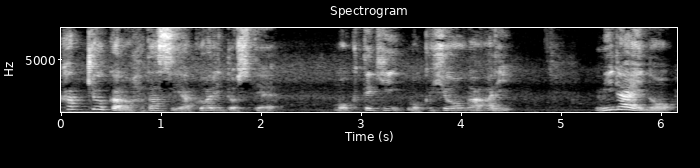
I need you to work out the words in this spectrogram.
各教科の果たす役割として目的目標があり未来の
